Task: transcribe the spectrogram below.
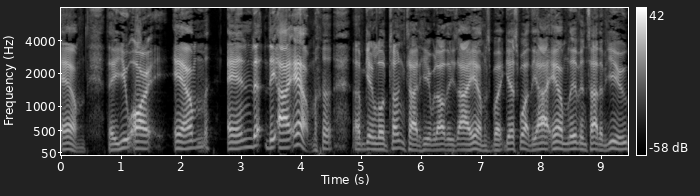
am. That you are am and the I am. I'm getting a little tongue tied here with all these I ams, but guess what? The I am live inside of you,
